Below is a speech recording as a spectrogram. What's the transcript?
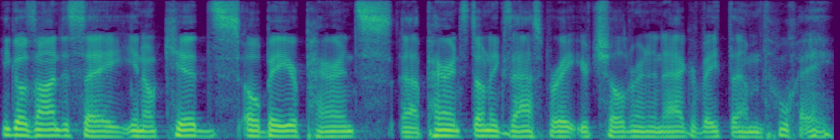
he goes on to say, you know, kids obey your parents. Uh, parents don't exasperate your children and aggravate them the way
